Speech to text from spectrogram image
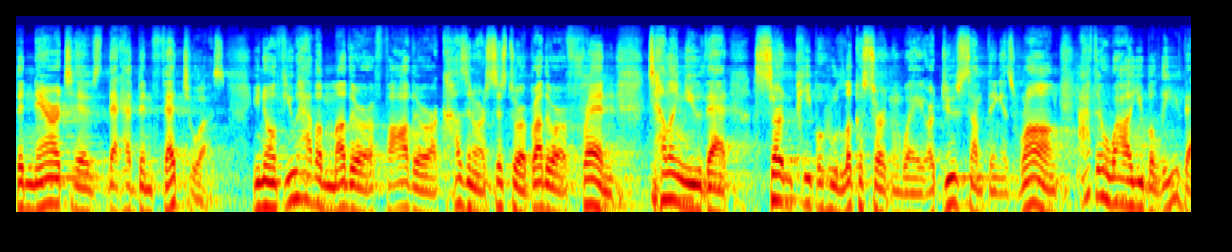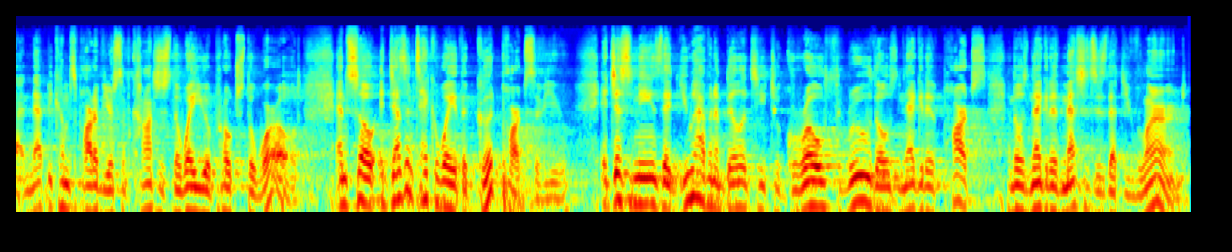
the narratives that have been fed to us. You know, if you have a mother or a father or a cousin or a sister or a brother or a friend telling you that certain people who look a certain way or do something is wrong, after a while you believe that, and that becomes part of your subconscious, the way you approach the world. And so it doesn't take away the good parts of you. It just means that you have an ability to grow through those negative parts and those negative messages that you've learned.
